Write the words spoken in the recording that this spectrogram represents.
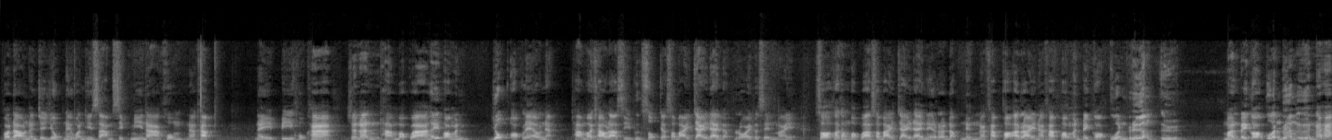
เพราะดาวนั้นจะยกในวันที่ 30 มีนาคมนะครับในปี 65 ฉะนั้นถามบอกว่าเฮ้ยพอมันยกออกแล้วเนี่ย ถามว่าชาวราศีพฤษภจะสบายใจได้แบบร้อยเปอร์เซ็นต์ไหมซอก็ต้องบอกว่าสบายใจได้ในระดับหนึ่งนะครับ เพราะอะไรนะครับ เพราะมันไปก่อกวนเรื่องอื่น มันไปก่อกวนเรื่องอื่นนะฮะ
